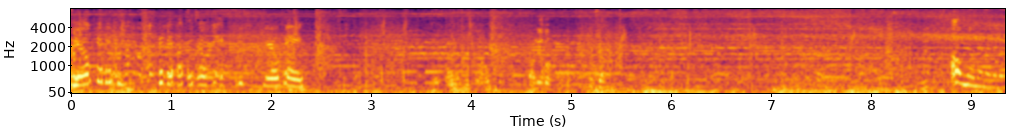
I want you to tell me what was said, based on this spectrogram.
You're okay. You're okay. Oh no no no no. no.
